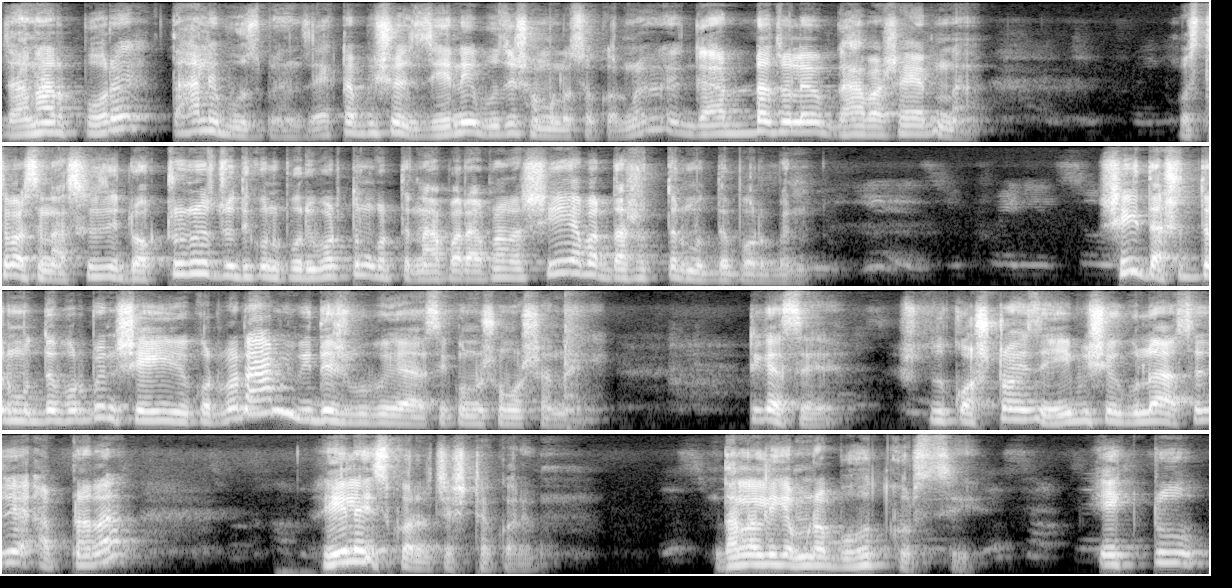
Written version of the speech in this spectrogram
জানার পরে তাহলে বুঝবেন যে একটা বিষয় জেনে বুঝে সমালোচনা করবেন গাড্ডা চলে ঘা বাসায় না। বুঝতে পারছেন? আজকে যদি ডক্টরিনস যদি কোনো পরিবর্তন করতে না পারে, আপনারা সেই আবার দাসত্বের মধ্যে পড়বেন। সেই দাসত্বের মধ্যে পড়বেন, সেই ইয়ে করবেন। আমি বিদেশ ভুবে আছি, কোনো সমস্যা নাই। ঠিক আছে? শুধু কষ্ট হয় যে এই বিষয়গুলো আছে যে আপনারা রিয়েলাইজ করার চেষ্টা করেন। দালালি আমরা বহুত করছি। একটু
